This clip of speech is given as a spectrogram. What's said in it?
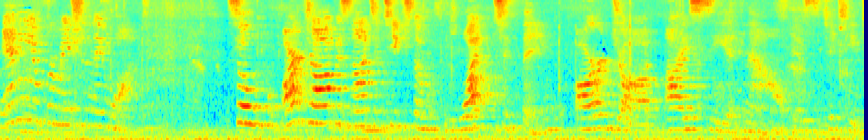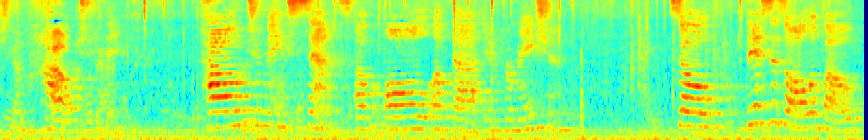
any information they want. So our job is not to teach them what to think. Our job, I see it now, is to teach them how to think. How to make sense of all of that information. So this is all about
